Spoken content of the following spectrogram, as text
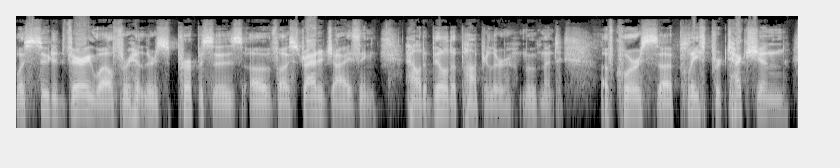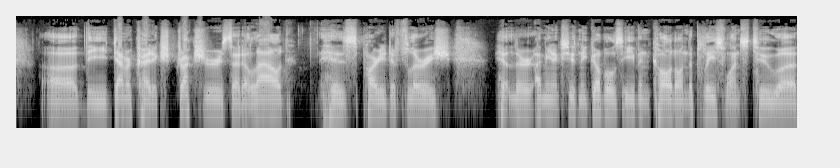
was suited very well for Hitler's purposes of uh, strategizing how to build a popular movement. Of course, uh, police protection, uh, the democratic structures that allowed his party to flourish. Hitler, I mean, excuse me, Goebbels even called on the police once to uh,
